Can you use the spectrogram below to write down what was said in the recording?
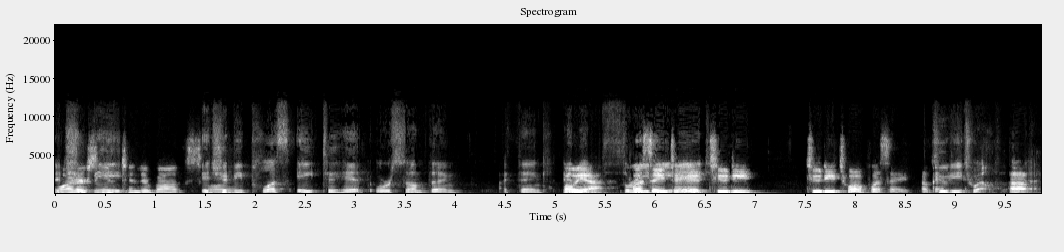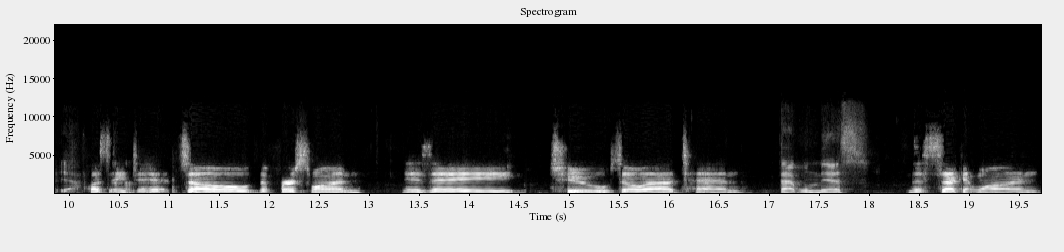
It water should be- skin tinderbox. It should be plus eight to hit or something. I think. Oh And then yeah, plus eight to hit. Two D, two D twelve plus eight. Okay. Two D twelve. Uh, yeah. plus Uh-huh. eight to hit. So the first one is a two, so uh, ten. That will miss. The second one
